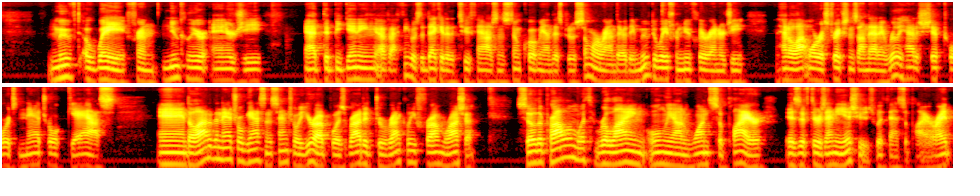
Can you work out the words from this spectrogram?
moved away from nuclear energy at the beginning of I think it was the decade of the 2000s. Don't quote me on this, but it was somewhere around there. They moved away from nuclear energy and had a lot more restrictions on that, and really had to shift towards natural gas. And a lot of the natural gas in Central Europe was routed directly from Russia. So the problem with relying only on one supplier is if there's any issues with that supplier, right?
